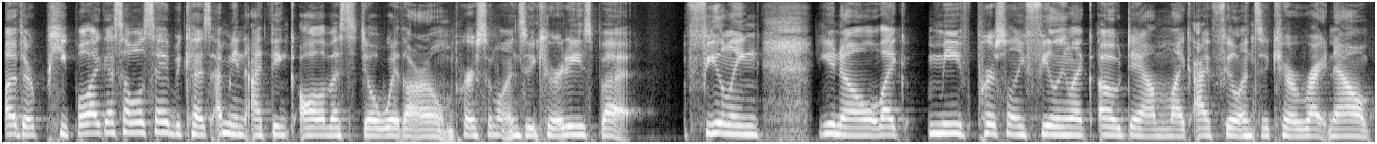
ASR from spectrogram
other people, I guess I will say, because I mean, I think all of us deal with our own personal insecurities, but feeling, you know, like me personally feeling like, oh, damn, like I feel insecure right now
